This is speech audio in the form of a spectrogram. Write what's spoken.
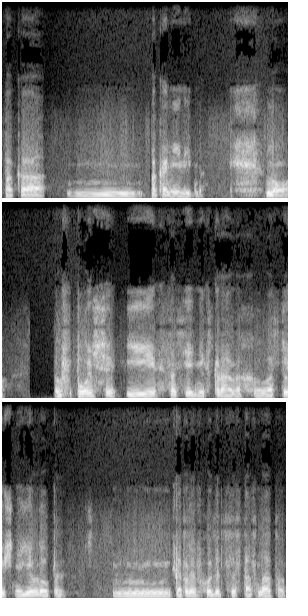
пока, пока не видно. Но в Польше и в соседних странах Восточной Европы, которые входят в состав НАТО,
